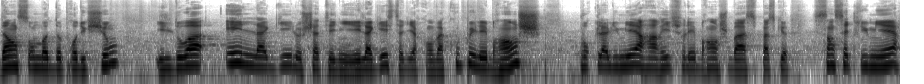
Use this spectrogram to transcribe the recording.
dans son mode de production, il doit élaguer le châtaignier. Élaguer, c'est-à-dire qu'on va couper les branches pour que la lumière arrive sur les branches basses. Parce que sans cette lumière,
